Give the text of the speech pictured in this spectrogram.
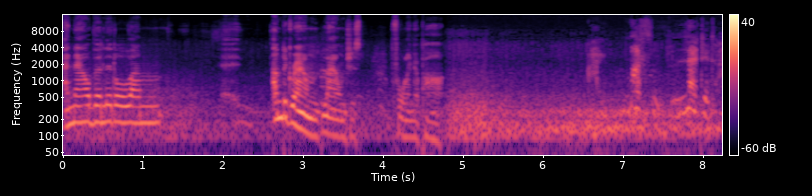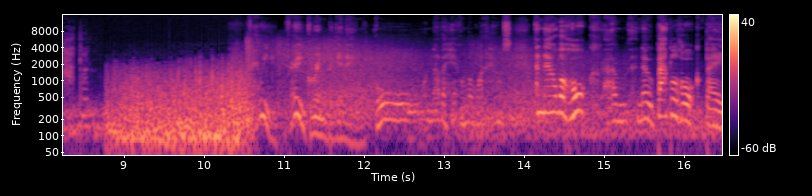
And now the little um uh, underground lounge is falling apart. I mustn't let it happen. very very grim beginning oh another hit on the white house and now the hawk um no battlehawk bay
